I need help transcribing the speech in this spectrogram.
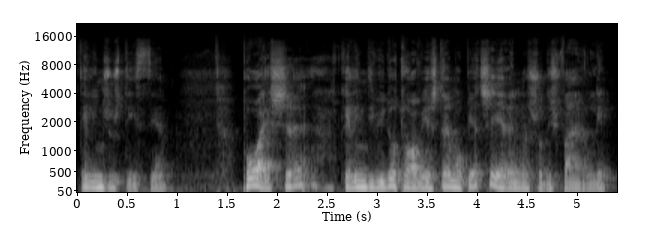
e l'ingiustizia. Può essere che l'individuo trovi estremo piacere nel soddisfarli,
